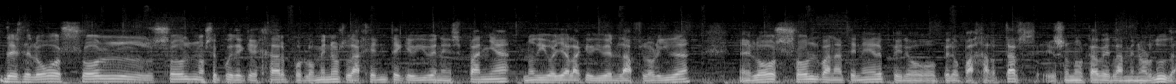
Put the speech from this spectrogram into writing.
Desde luego, sol, sol no se puede quejar, por lo menos la gente que vive en España, no digo ya la que vive en la Florida, luego sol van a tener, pero, pero para jartarse, eso no cabe la menor duda.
